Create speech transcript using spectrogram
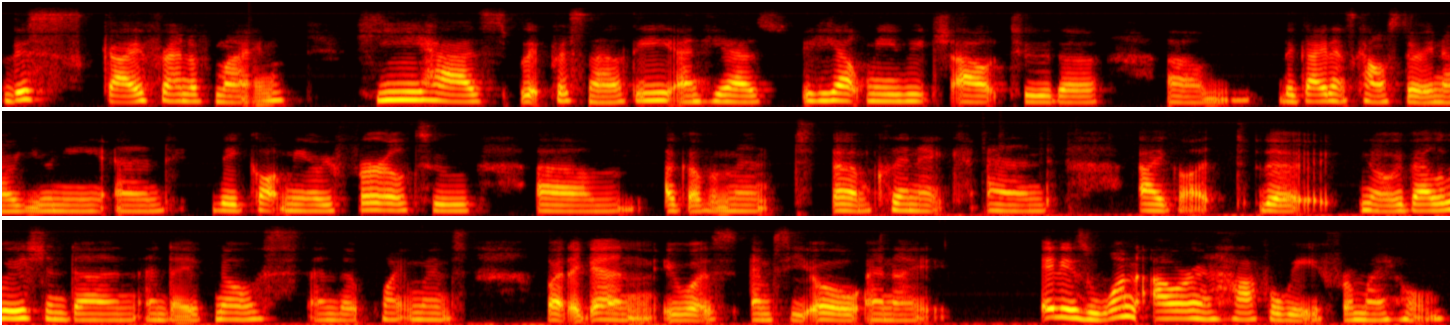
this guy friend of mine he has split personality and he has he helped me reach out to the um, the guidance counselor in our uni and they got me a referral to um, a government um, clinic and i got the you know evaluation done and diagnosed and the appointments. But again it was mco and i it is one hour and a half away from my home.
